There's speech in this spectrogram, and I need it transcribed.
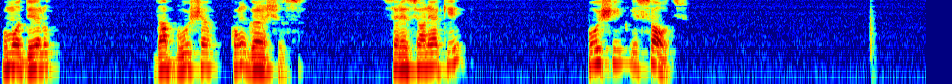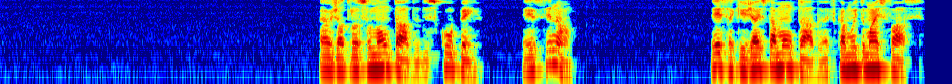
o modelo da bucha com ganchos. Selecione aqui, puxe e solte. Eu já trouxe montado, desculpem. Esse não. Esse aqui já está montado, vai ficar muito mais fácil.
